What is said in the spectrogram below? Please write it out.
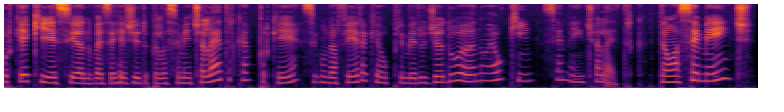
Por que, que esse ano vai ser regido pela semente elétrica? Porque segunda-feira, que é o primeiro dia do ano, é o Kim, semente elétrica. Então, a semente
